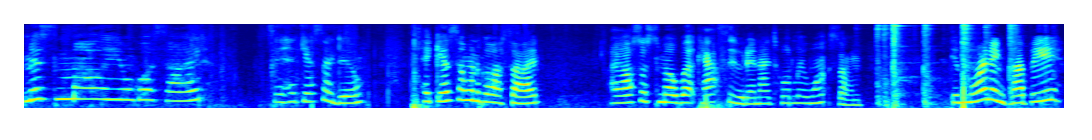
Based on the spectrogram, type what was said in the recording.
Miss Molly, you want to go outside? Say, heck yes I do. Heck yes I want to go outside. I also smell wet cat food, and I totally want some. Good morning, puppy.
